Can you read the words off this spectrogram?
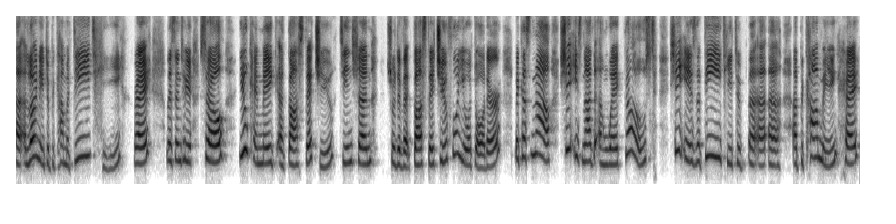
uh, learning to become a deity, right? Listen to you. So you can make a god statue, Jin Of a God statue for your daughter because now she is not the unwed ghost. She is the deity to uh, uh, uh, uh, becoming, okay?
